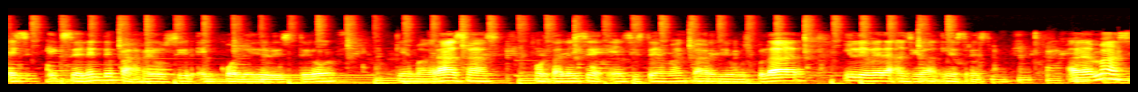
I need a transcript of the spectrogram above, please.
es excelente para reducir el colesterol, quema grasas, fortalece el sistema cardiovascular y libera ansiedad y estrés. Además,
